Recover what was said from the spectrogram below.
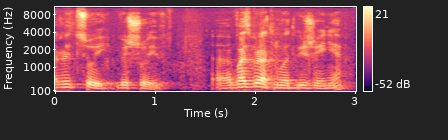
рыцой вешоев, э, возвратного движения –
